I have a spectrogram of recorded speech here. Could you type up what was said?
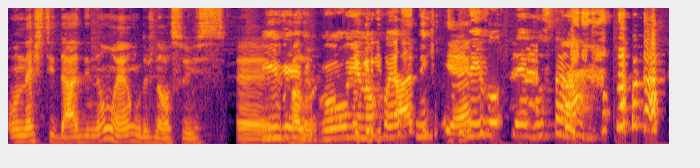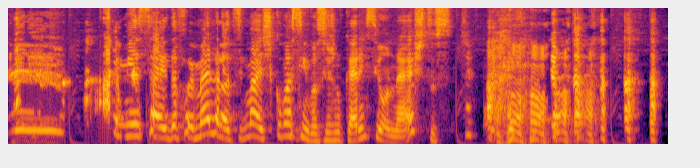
honestidade não é um dos nossos é, e vergonha, não foi assim que é... nem você, Gustavo A minha saída foi melhor. disse, mas como assim? Vocês não querem ser honestos?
